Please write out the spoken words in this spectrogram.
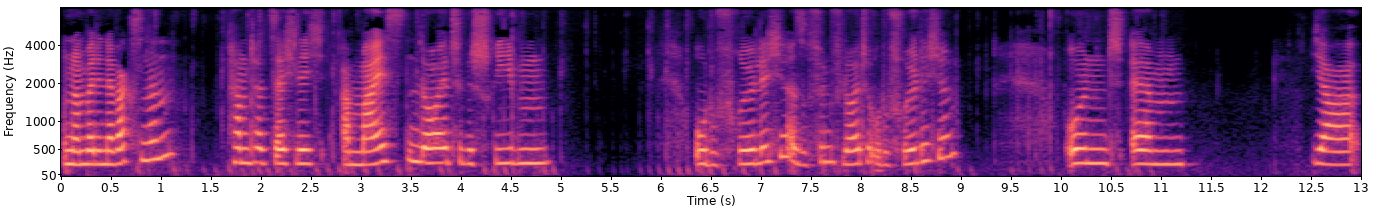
und dann bei den Erwachsenen haben tatsächlich am meisten Leute geschrieben, O du Fröhliche, also fünf Leute, O du Fröhliche. Und ähm, ja,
